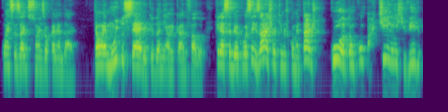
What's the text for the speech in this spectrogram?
com essas adições ao calendário. Então é muito sério o que o Daniel Ricardo falou. Queria saber o que vocês acham aqui nos comentários. Curtam, compartilhem este vídeo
